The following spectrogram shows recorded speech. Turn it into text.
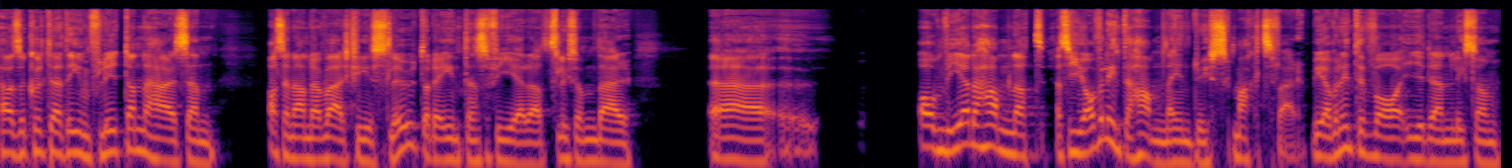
alltså kulturellt inflytande här sedan ja, sedan andra världskrigets slut och det har intensifierats. Liksom där, eh, om vi hade hamnat, alltså jag vill inte hamna i en rysk maktsfär, men jag vill inte vara i den liksom,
